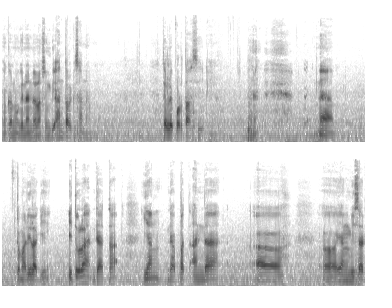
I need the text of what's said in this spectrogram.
Akan mungkin anda langsung diantar ke sana. Teleportasi. Nah kembali lagi itulah data yang dapat anda uh, uh, yang bisa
